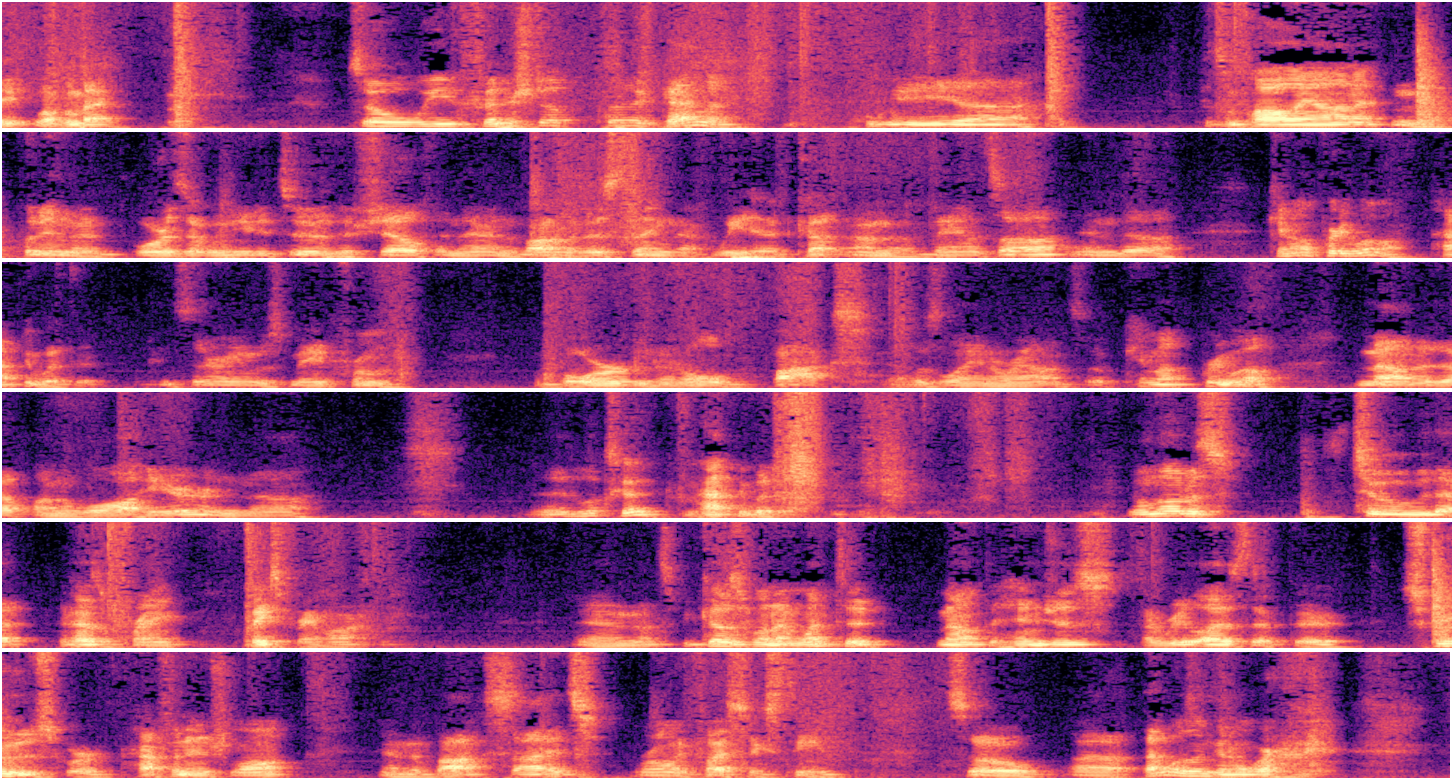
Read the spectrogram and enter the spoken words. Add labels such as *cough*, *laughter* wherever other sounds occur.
Hey, welcome back. So we finished up the cabinet. We uh, put some poly on it and put in the boards that we needed to, the shelf in there and the bottom of this thing that we had cut on the bandsaw and uh, came out pretty well. Happy with it, considering it was made from a board and an old box that was laying around. So it came out pretty well. Mounted up on the wall here and uh, it looks good. I'm happy with it. You'll notice too that it has a frame, face frame on it. And that's because when I went to mount the hinges, I realized that the screws were half an inch long and the box sides were only 5 16 So uh, that wasn't going *laughs* to work.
